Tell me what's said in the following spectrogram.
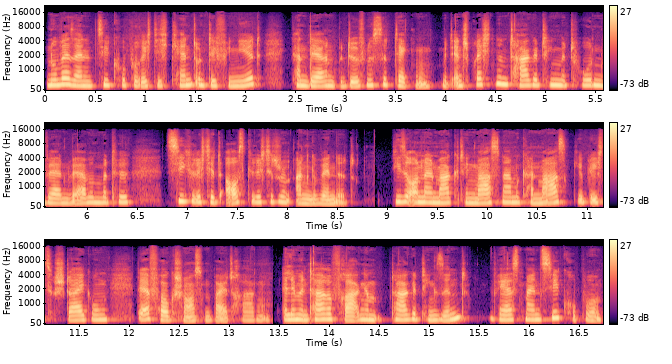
Nur wer seine Zielgruppe richtig kennt und definiert, kann deren Bedürfnisse decken. Mit entsprechenden Targeting-Methoden werden Werbemittel zielgerichtet ausgerichtet und angewendet. Diese Online-Marketing-Maßnahme kann maßgeblich zur Steigerung der Erfolgschancen beitragen. Elementare Fragen im Targeting sind, wer ist meine Zielgruppe?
